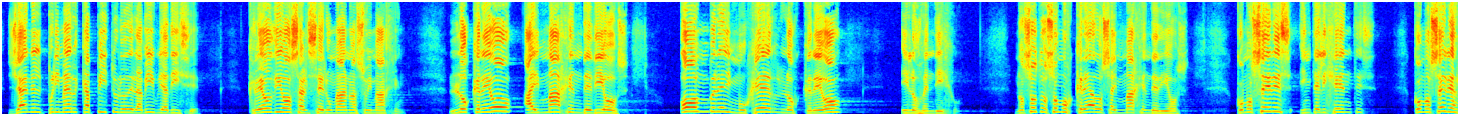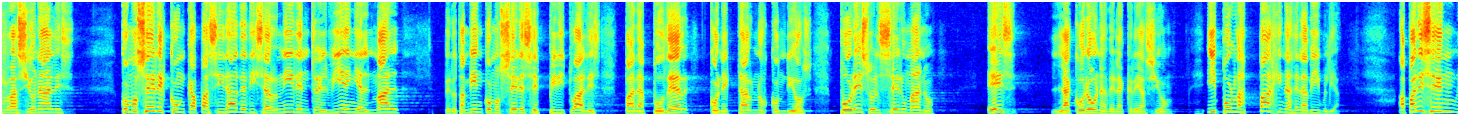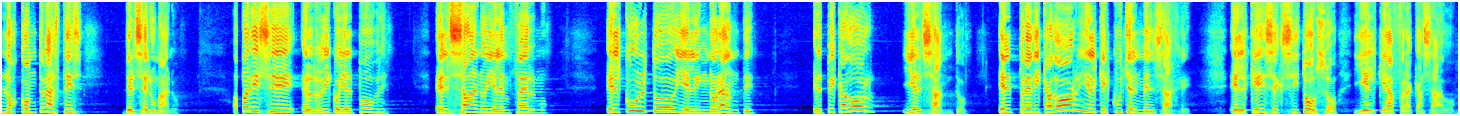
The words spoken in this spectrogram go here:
Ya en el primer capítulo de la Biblia dice, creó Dios al ser humano a su imagen. Lo creó a imagen de Dios. Hombre y mujer los creó y los bendijo. Nosotros somos creados a imagen de Dios, como seres inteligentes, como seres racionales, como seres con capacidad de discernir entre el bien y el mal, pero también como seres espirituales para poder conectarnos con Dios. Por eso el ser humano es la corona de la creación. Y por las páginas de la Biblia aparecen los contrastes del ser humano. Aparece el rico y el pobre, el sano y el enfermo, el culto y el ignorante, el pecador y el santo, el predicador y el que escucha el mensaje, el que es exitoso y el que ha fracasado.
